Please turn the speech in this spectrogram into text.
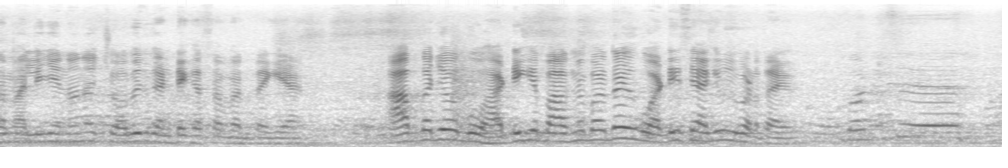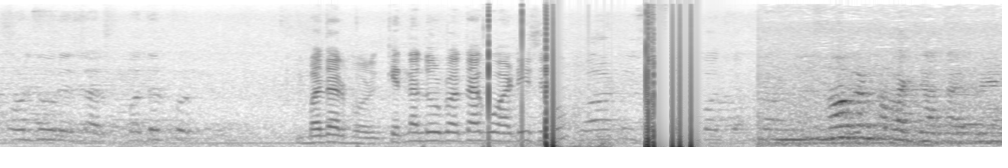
समझ लीजिए इन्होंने चौबीस घंटे का सफ़र तय किया। आपका जो गुवाहाटी के पास में पड़ता है गुवाहाटी से आगे भी पड़ता है? और दूर है सर बदरपुर। बदरपुर। कितना दूर पड़ता है गुवाहाटी से वो? नौ घंटा लग जाता है ट्रेन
